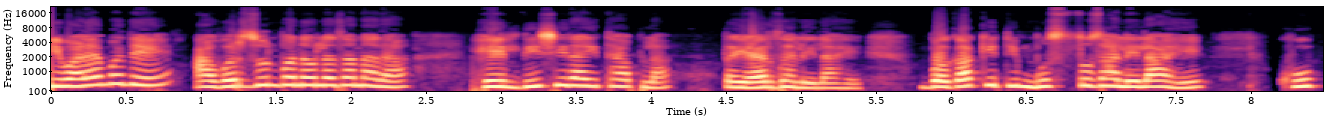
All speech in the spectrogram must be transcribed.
हिवाळ्यामध्ये आवर्जून बनवला जाणारा हेल्दी शिरा इथं आपला तयार झालेला आहे. बघा किती मस्त झालेला आहे. खूप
